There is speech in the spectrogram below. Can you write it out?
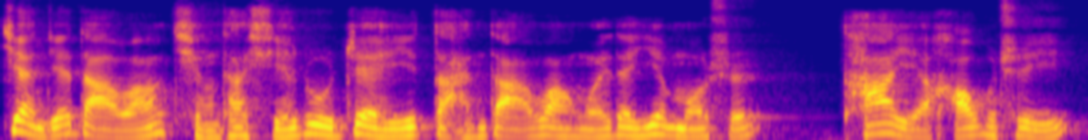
间谍大王请他协助这一胆大妄为的阴谋时，他也毫不迟疑。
